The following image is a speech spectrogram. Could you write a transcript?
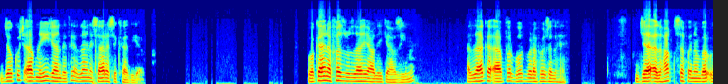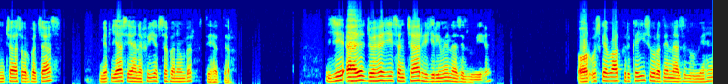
جو کچھ آپ نہیں جانتے تھے، اللہ نے سارا سکھا دیا۔ وکان فضل اللہ علیہ کے عظیم اللہ کا آپ پر بہت بڑا فضل ہے۔ جا الحق، صفحہ نمبر انچاس اور پچاس۔ مقیاس یا نفیت، صفحہ نمبر تہتر۔ یہ آیت جو ہے، یہ سنچار ہجری میں نازل ہوئی ہے۔ اور اس کے بعد پھر کئی صورتیں نازل ہوئے ہیں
